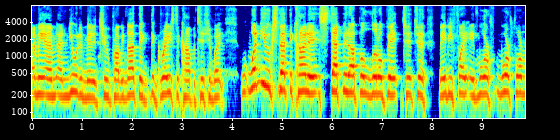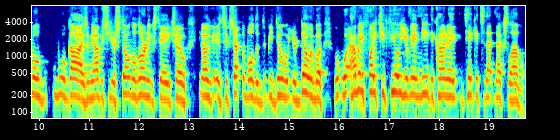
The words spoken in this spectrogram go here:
I mean, and, and you would admit it too, probably not the, the greatest of competition, but when do you expect to kind of step it up a little bit to, to maybe fight a more, more formal guys? I mean, obviously you're still in the learning stage, so, you know, it's acceptable to, be doing what you're doing, but how many fights you feel you're going to need to kind of take it to that next level?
